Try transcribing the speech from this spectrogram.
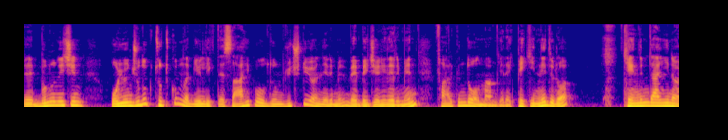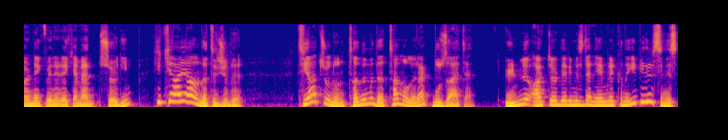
E, bunun için oyunculuk tutkumla birlikte sahip olduğum güçlü yönlerimin ve becerilerimin farkında olmam gerek. Peki nedir o? Kendimden yine örnek vererek hemen söyleyeyim. Hikaye anlatıcılığı. Tiyatronun tanımı da tam olarak bu zaten. Ünlü aktörlerimizden Emre Kınay'ı bilirsiniz.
